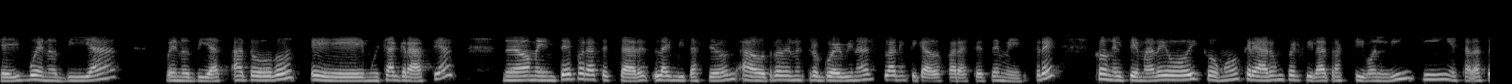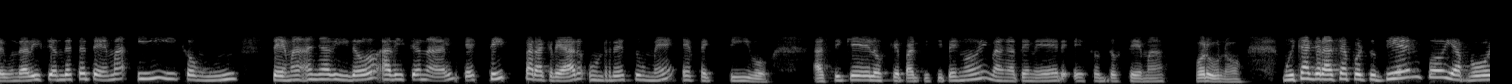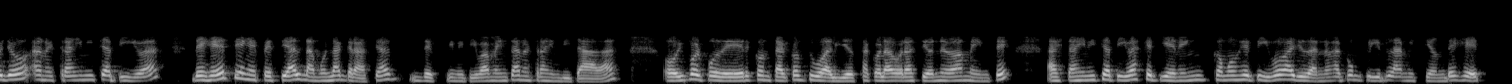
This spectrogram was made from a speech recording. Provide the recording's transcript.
Ok, buenos días. Buenos días a todos. Eh, muchas gracias nuevamente por aceptar la invitación a otro de nuestros webinars planificados para este semestre con el tema de hoy, cómo crear un perfil atractivo en LinkedIn. Esta es la segunda edición de este tema y con un tema añadido adicional que es tips para crear un resumen efectivo. Así que los que participen hoy van a tener esos dos temas por uno. Muchas gracias por tu tiempo y apoyo a nuestras iniciativas de GES y en especial damos las gracias definitivamente a nuestras invitadas hoy por poder contar con su valiosa colaboración nuevamente a estas iniciativas que tienen como objetivo ayudarnos a cumplir la misión de GES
